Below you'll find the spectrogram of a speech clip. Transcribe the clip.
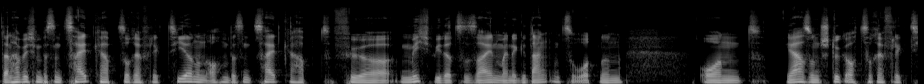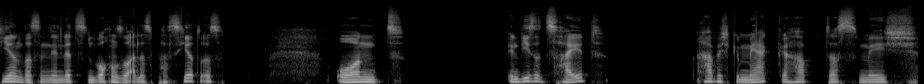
dann habe ich ein bisschen Zeit gehabt zu reflektieren und auch ein bisschen Zeit gehabt für mich wieder zu sein, meine Gedanken zu ordnen und ja, so ein Stück auch zu reflektieren, was in den letzten Wochen so alles passiert ist. Und in dieser Zeit habe ich gemerkt gehabt, dass mich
